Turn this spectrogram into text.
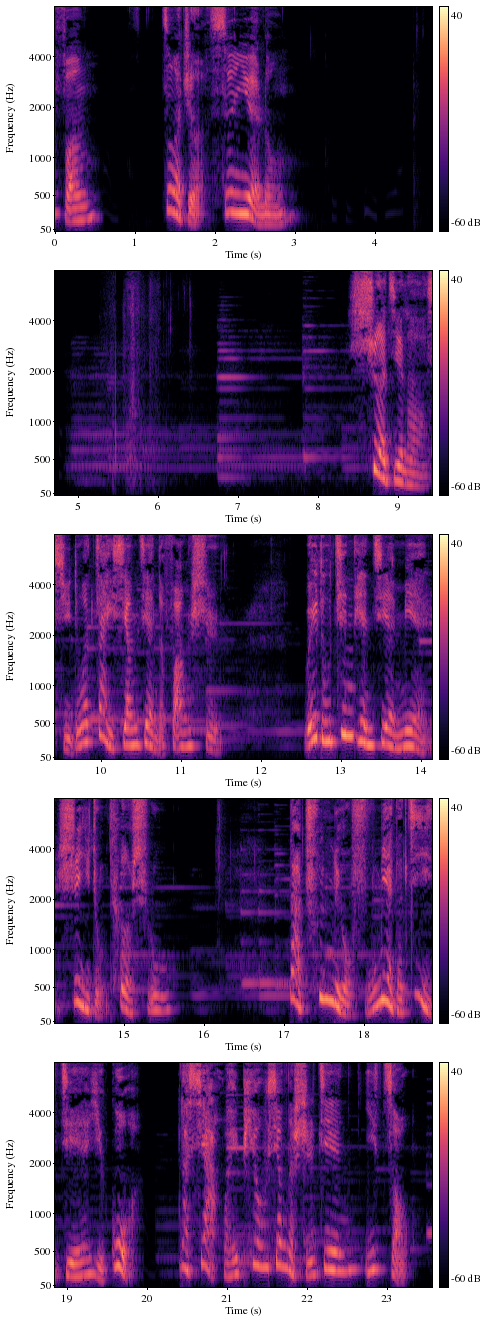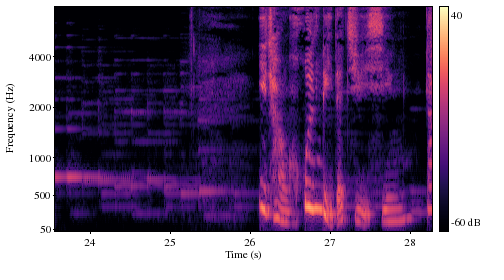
逢，作者孙月龙。设计了许多再相见的方式，唯独今天见面是一种特殊。那春柳拂面的季节已过，那夏槐飘香的时间已走。一场婚礼的举行，大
